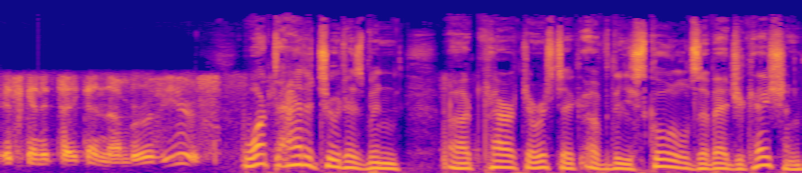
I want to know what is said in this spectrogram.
It's going to take a number of years. What attitude has been uh, characteristic of the schools of education?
